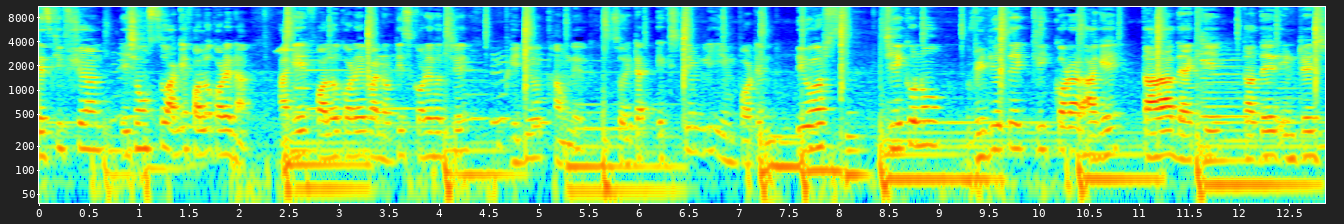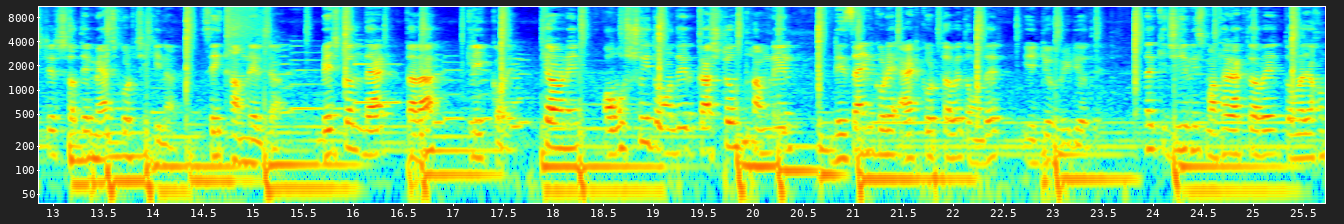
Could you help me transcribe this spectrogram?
ডেসক্রিপশন এই সমস্ত আগে ফলো করে না। আগে ফলো করে বা নোটিস করে হচ্ছে ভিডিও থামনেল সো এটা এক্সট্রিমলি ইম্পর্টেন্ট ভিউয়ার্স যে কোনো ভিডিওতে ক্লিক করার আগে তারা দেখে তাদের ইন্টারেস্টের সাথে ম্যাচ করছে কিনা সেই থামনেলটা বেস্ট অন দ্যাট তারা ক্লিক করে। কারণে অবশ্যই তোমাদের কাস্টম থামনেল ডিজাইন করে অ্যাড করতে হবে তোমাদের ইউটিউব ভিডিওতে কিছু জিনিস মাথায় রাখতে হবে, তোমরা যখন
